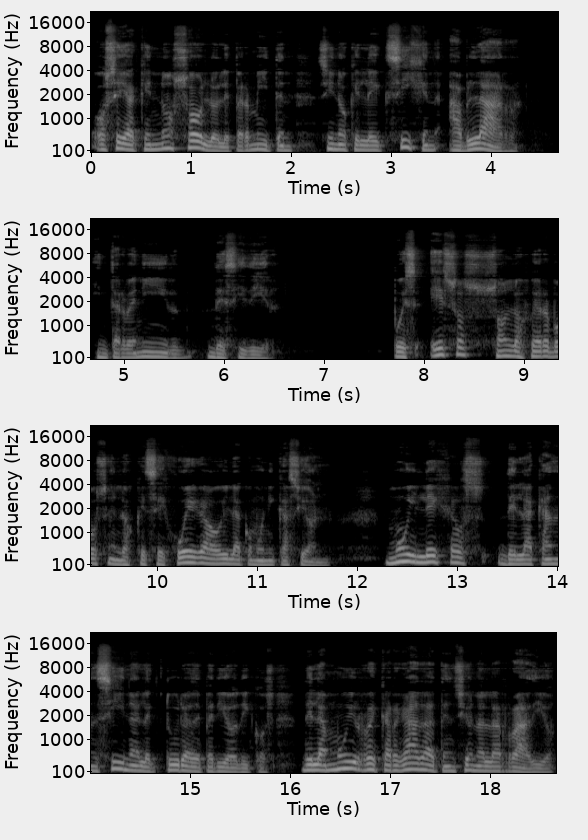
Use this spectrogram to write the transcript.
O sea que no solo le permiten, sino que le exigen hablar, intervenir, decidir. Pues esos son los verbos en los que se juega hoy la comunicación, muy lejos de la cansina lectura de periódicos, de la muy recargada atención a la radio,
